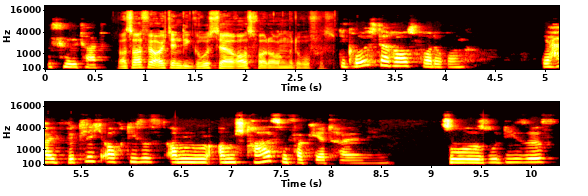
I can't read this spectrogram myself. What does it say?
gefühlt hat. Was war für euch denn die größte Herausforderung mit Rufus? Die größte Herausforderung, ja halt wirklich auch dieses am, am Straßenverkehr teilnehmen. So, so dieses,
